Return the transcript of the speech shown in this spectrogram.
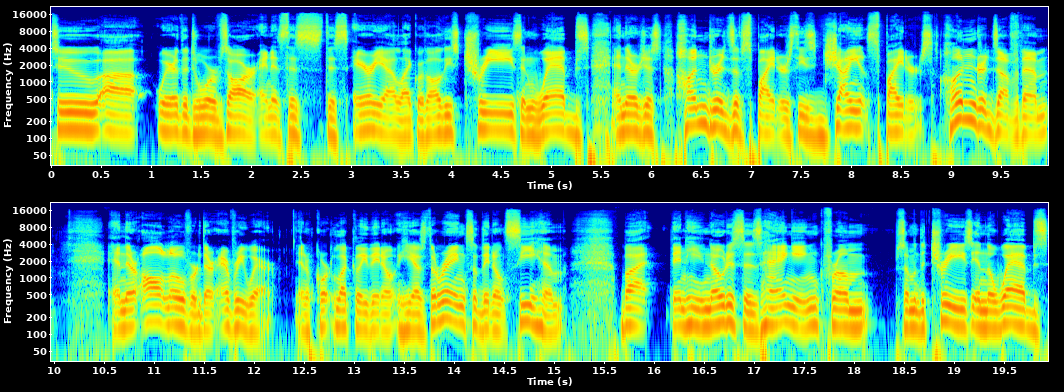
to uh, where the dwarves are, and it's this this area like with all these trees and webs, and there are just hundreds of spiders, these giant spiders, hundreds of them, and they're all over, they're everywhere. And of course, luckily they don't. He has the ring, so they don't see him. But then he notices hanging from some of the trees in the webs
